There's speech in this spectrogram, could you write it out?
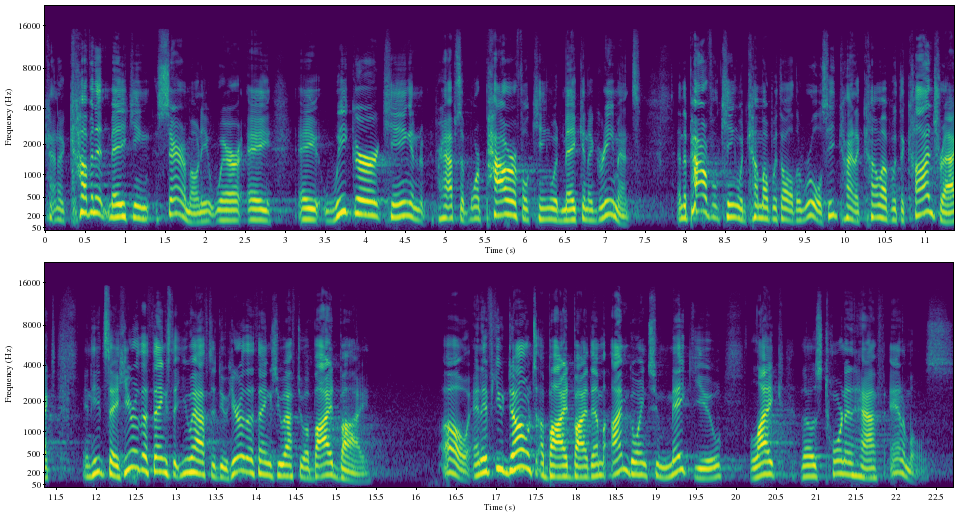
kind of covenant making ceremony where a, a weaker king and perhaps a more powerful king would make an agreement. And the powerful king would come up with all the rules. He'd kind of come up with the contract and he'd say, Here are the things that you have to do, here are the things you have to abide by. Oh, and if you don't abide by them, I'm going to make you like those torn in half animals.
